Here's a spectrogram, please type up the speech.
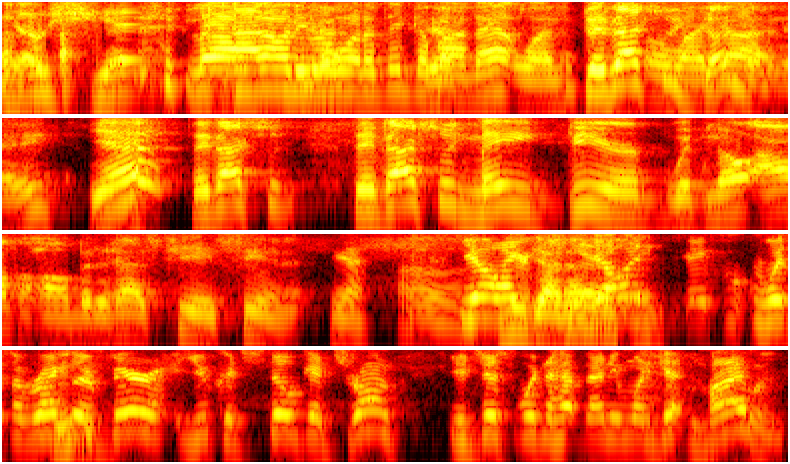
No shit. No, I don't even Yeah. want to think Yeah. about that one. They've actually Oh done God. that, Eddie. Yeah? They've actually they've actually made beer with no alcohol, but it has THC in it. Oh. You know, like, You're you know, kidding. it- with a regular beer, you could still get drunk. You just wouldn't have anyone getting violent.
